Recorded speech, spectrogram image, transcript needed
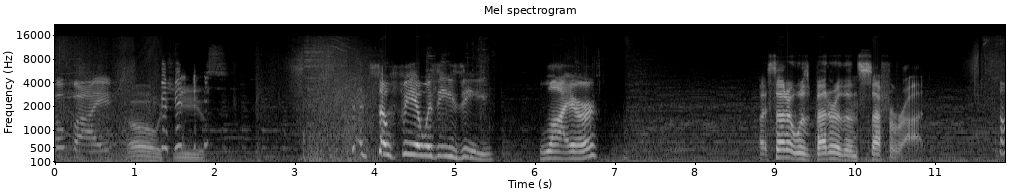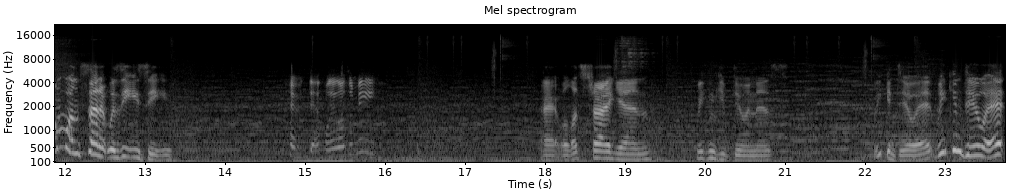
Oh, bye. Oh, jeez. And Sophia was easy. Liar. I said it was better than Sephiroth. Someone said it was easy. It definitely wasn't me. Alright, well, let's try again. We can keep doing this. We can do it. We can do it.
